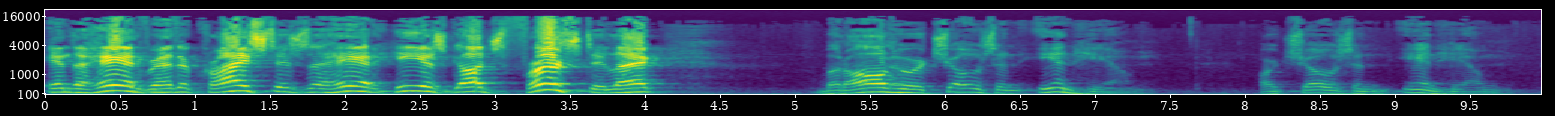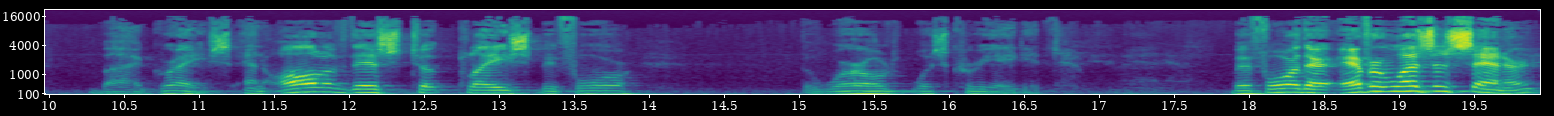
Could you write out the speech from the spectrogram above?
in the head rather, Christ is the head. He is God's first elect. But all who are chosen in him are chosen in him by grace. And all of this took place before the world was created. Before there ever was a sinner,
